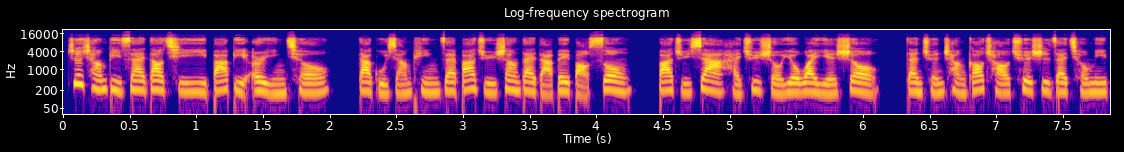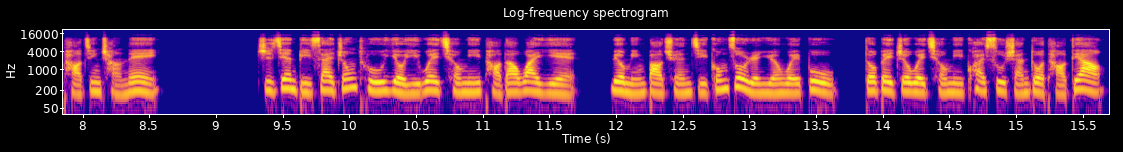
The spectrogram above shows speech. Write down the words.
这场比赛道奇以八比二赢球，大谷翔平在八局上代打被保送，八局下还去守右外野手，但全场高潮却是在球迷跑进场内。只见比赛中途有一位球迷跑到外野。六名保全及工作人员围捕，都被这位球迷快速闪躲逃掉。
